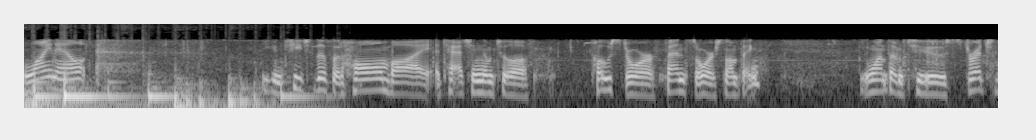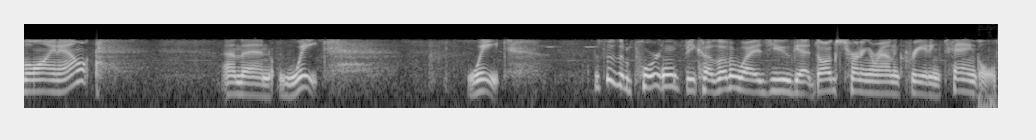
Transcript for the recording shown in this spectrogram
Line out. You can teach this at home by attaching them to a post or fence or something. You want them to stretch the line out and then wait. Wait. This is important because otherwise you get dogs turning around and creating tangles.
